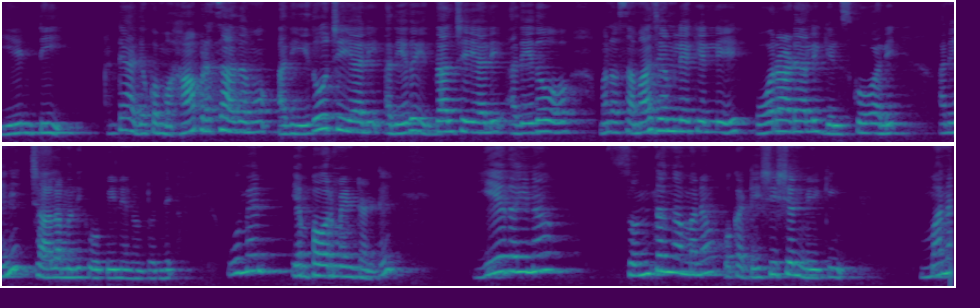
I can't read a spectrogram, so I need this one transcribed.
ఏంటి? అంటే అది ఒక మహాప్రసాదము. అది ఏదో చేయాలి అదేదో యుద్ధాలు చేయాలి అదేదో మనం సమాజంలోకి వెళ్ళి పోరాడాలి గెలుచుకోవాలి అనేది చాలామందికి ఒపీనియన్ ఉంటుంది. ఉమెన్ ఎంపవర్మెంట్ అంటే ఏదైనా సొంతంగా మనం ఒక డెసిషన్ మేకింగ్ మన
